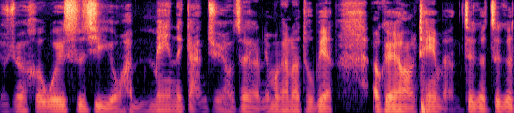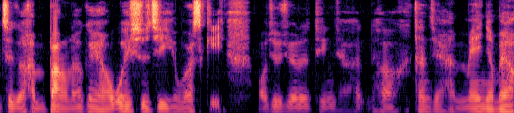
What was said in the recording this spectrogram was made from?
我觉得喝威士忌有很 man 的感觉哦。这个你有没有看到图片？OK，好 Tima，这个这个这个很棒的。OK，好威士忌 Whisky，我就觉得听起来很好，看起来很 man，有没有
